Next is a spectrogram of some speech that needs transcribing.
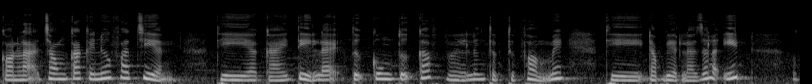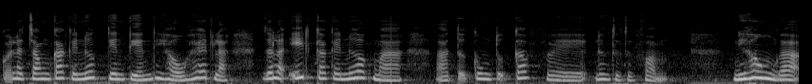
Còn lại trong các cái nước phát triển thì cái tỷ lệ tự cung tự cấp về lương thực thực phẩm ấy thì đặc biệt là rất là ít gọi là trong các cái nước tiên tiến thì hầu hết là rất là ít các cái nước mà à, tự cung tự cấp về lương thực thực phẩm. Nihon ga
